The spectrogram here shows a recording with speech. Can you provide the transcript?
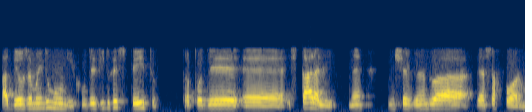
à deusa mãe do mundo e com devido respeito para poder é, estar ali, né, enxergando a dessa forma.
